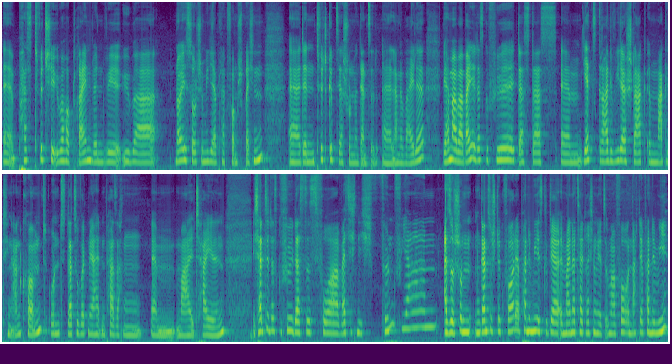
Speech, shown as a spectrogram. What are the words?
äh, passt Twitch hier überhaupt rein, wenn wir über neue Social-Media-Plattformen sprechen? Äh, denn Twitch gibt es ja schon eine ganze äh, lange Weile. Wir haben aber beide das Gefühl, dass das ähm, jetzt gerade wieder stark im Marketing ankommt. Und dazu wollten wir halt ein paar Sachen ähm, mal teilen. Ich hatte das Gefühl, dass das vor, weiß ich nicht, fünf Jahren, also schon ein ganzes Stück vor der Pandemie, es gibt ja in meiner Zeitrechnung jetzt immer vor und nach der Pandemie,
